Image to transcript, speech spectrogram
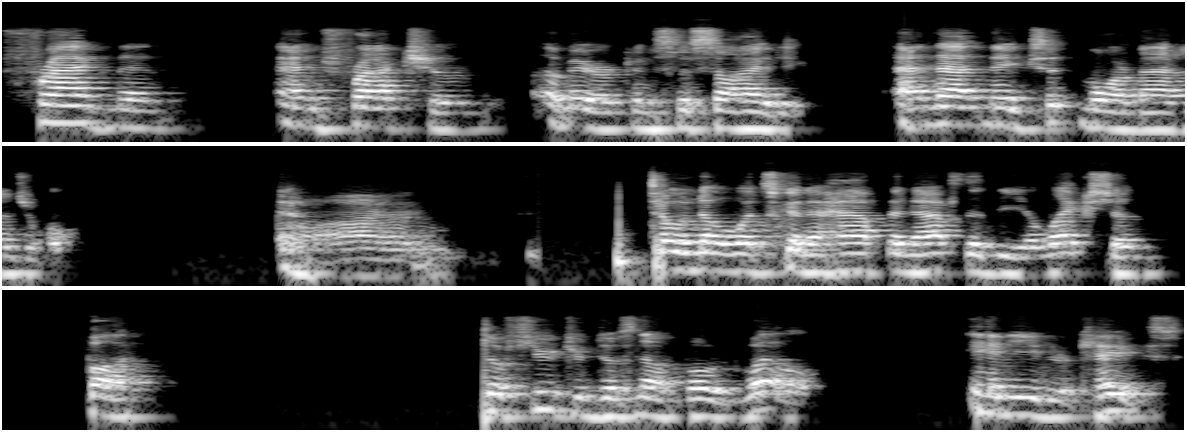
fragment and fracture American society. And that makes it more manageable. I don't know what's going to happen after the election, but the future does not bode well in either case.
